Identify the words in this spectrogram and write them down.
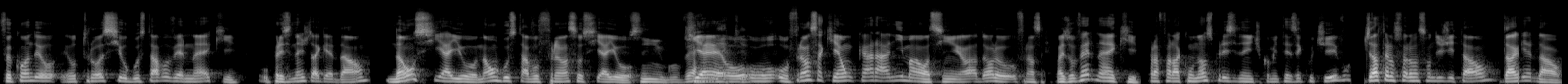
foi quando eu, eu trouxe o Gustavo Werneck, o presidente da Gerdau, não o CIO, não o Gustavo França, o CIO. Sim, o Que é o, o, o, França, que é um cara animal, assim, eu adoro o França. Mas o Werneck, para falar com o nosso presidente, comitê executivo, da transformação digital da Gerdau.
